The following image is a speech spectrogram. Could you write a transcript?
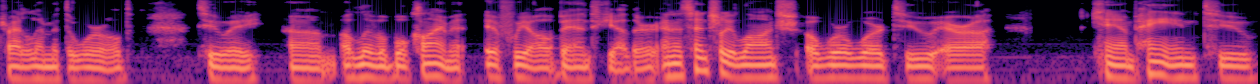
try to limit the world to a um, a livable climate if we all band together and essentially launch a World War II era campaign to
